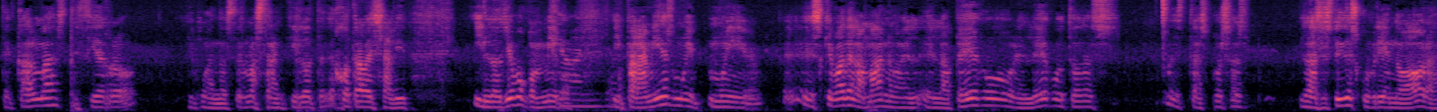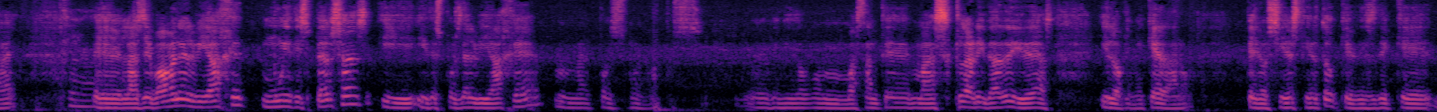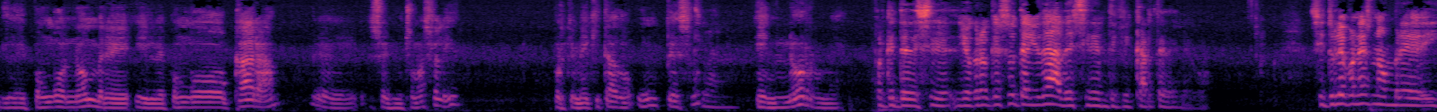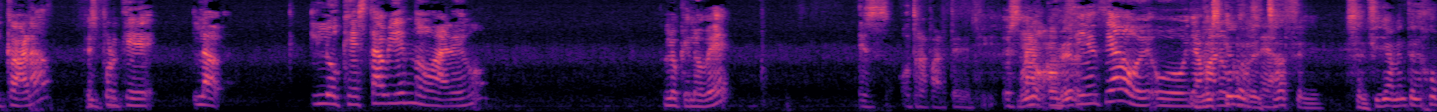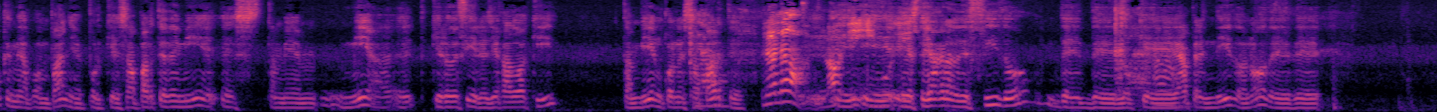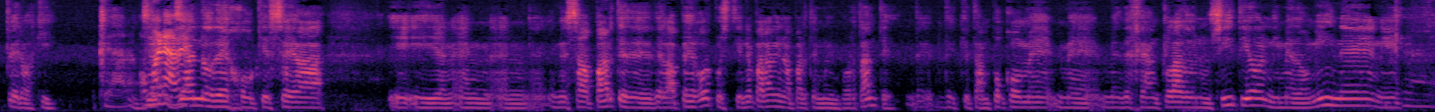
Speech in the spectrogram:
te calmas, te cierro y cuando estés más tranquilo te dejo otra vez salir. Y lo llevo conmigo. Y para mí es muy, muy, es que va de la mano el, el apego, el ego, todas estas cosas. Las estoy descubriendo ahora, ¿eh? Claro. Eh, las llevaba en el viaje muy dispersas y, y después del viaje, mm, pues bueno, pues he venido con bastante más claridad de ideas y lo que me queda, ¿no? Pero sí es cierto que desde que le pongo nombre y le pongo cara, eh, soy mucho más feliz. Porque me he quitado un peso Claro. enorme. Porque te yo creo que eso te ayuda a desidentificarte del ego. Si tú le pones nombre y cara, es porque la, lo que está viendo al ego, lo que lo ve, es otra parte de ti. Es Bueno, la conciencia o, o No llamarlo es que lo sea. rechace, sencillamente dejo que me acompañe, porque esa parte de mí es también mía. Eh, Quiero decir, he llegado aquí también con esa Claro. parte. No, no, no, y- y- y- y estoy agradecido de, de lo que he aprendido, ¿no? De, de- Pero aquí. Claro. Ya, ya no dejo que sea... Y, y en, en- en- en esa parte de- del apego, pues tiene para mí una parte muy importante, de, de que tampoco me, me- me deje anclado en un sitio, ni me domine, ni... claro.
